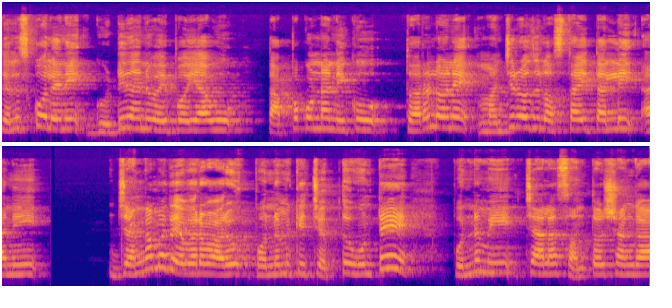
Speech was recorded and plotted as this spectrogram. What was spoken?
తెలుసుకోలేని గుడ్డిదానివైపోయావు. తప్పకుండా నీకు త్వరలోనే మంచి రోజులు వస్తాయి తల్లి అని జంగమదేవరవారు పున్నమికి చెప్తూ ఉంటే పున్నమి చాలా సంతోషంగా.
